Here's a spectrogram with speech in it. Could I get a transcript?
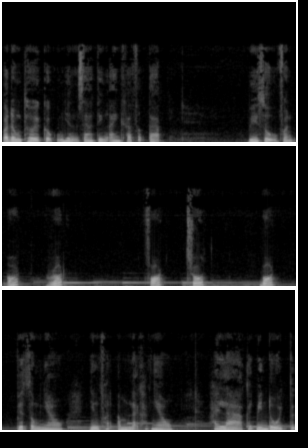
Và đồng thời cậu cũng nhận ra tiếng Anh khá phức tạp. Ví dụ vần ort, rot, fort, trot, bot Viết giống nhau nhưng phát âm lại khác nhau. Hay là cách biến đổi từ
